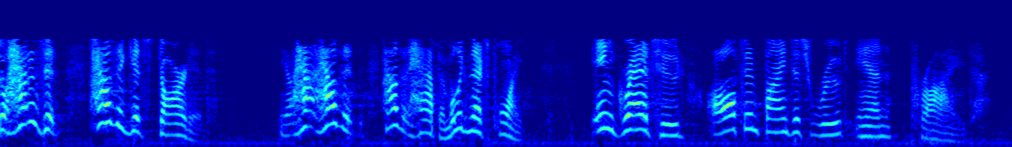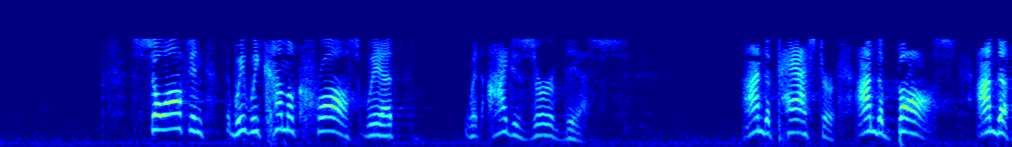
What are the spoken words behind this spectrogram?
so how does it how does it get started? You know, how how does it how does it happen? Well look at the next point. Ingratitude often finds its root in pride. So often we, we come across with when I deserve this. I'm the pastor. I'm the boss. I'm the,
